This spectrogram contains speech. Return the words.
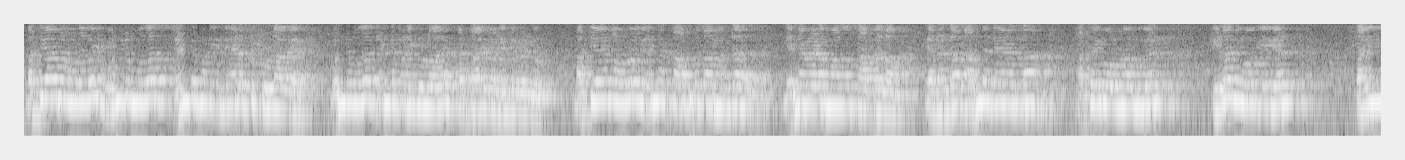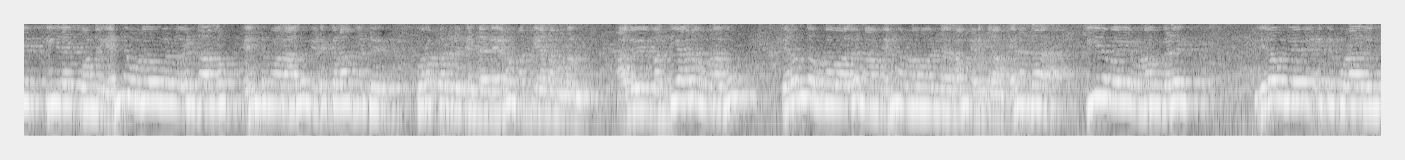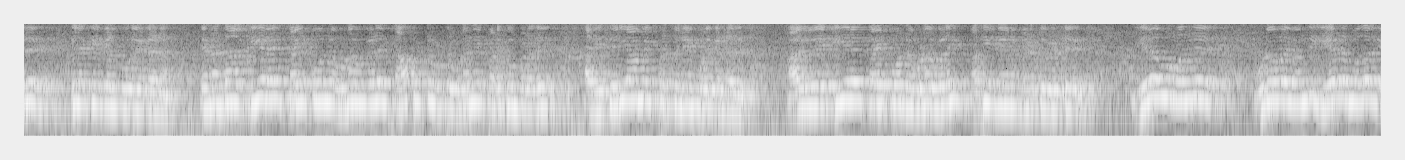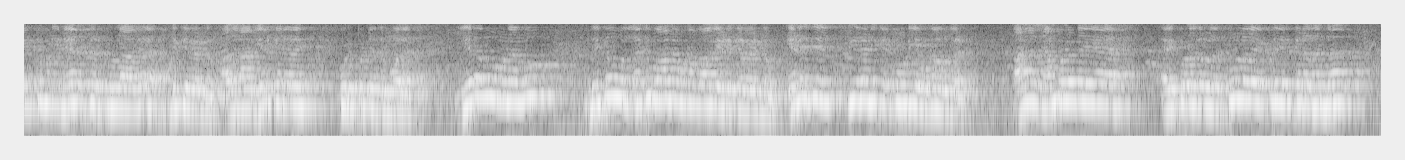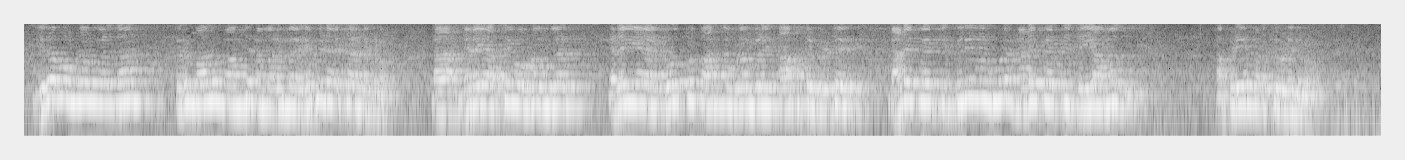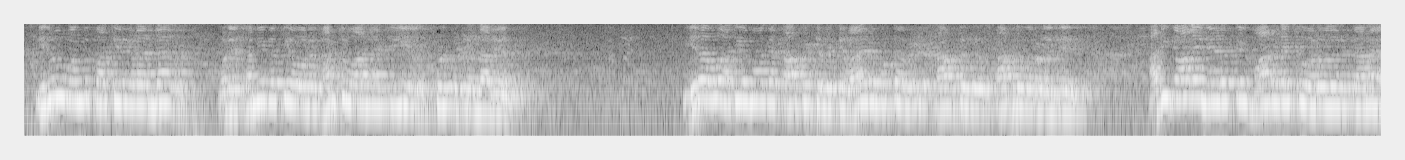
மத்தியான உணவை ஒன்று முதல் ரெண்டு மணி நேரத்துக்குள்ளாக ஒன்று முதல் ரெண்டு மணிக்குள்ளாக கட்டாயம் எடுக்க வேண்டும். மத்தியான உணவு என்ன சாப்பிடலாம் என்றால் என்ன வேணுமானாலும் சாப்பிடலாம். ஏனென்றால் அந்த நேரம்தான் அசைவ உணவுகள் கிழங்கு வகைகள் தயிர் கீரை போன்ற என்ன உணவுகள் வேண்டாலும் வேண்டுமானாலும் எடுக்கலாம் என்று கூறப்பட்டிருக்கின்ற நேரம் மத்தியான உணவு. ஆகவே மத்தியான உணவு சிறந்த உணவாக நாம் என்ன உணவு நாம் எடுக்கலாம். ஏனென்றால் கீரை வகை உணவுகளை இரவு நேரம் எடுக்கக்கூடாது என்று இலக்கியங்கள் கூறுகின்றன. ஏனென்றால் கீரை தயிர் போன்ற உணவுகளை சாப்பிட்டு விட்டு உடனே படுக்கும் பொழுது அது சரியாமை பிரச்சனையை கொடுக்கின்றது. ஆகவே கீரை தயிர் போன்ற உணவுகளை மதிய நேரம் எடுத்துவிட்டு இரவு வந்து உணவை வந்து ஏழு முதல் எட்டு மணி நேரத்திற்குள்ளாக முடிக்க வேண்டும். அதை நான் ஏற்கனவே குறிப்பிட்டது போல. இரவு உணவு மிகவும் லகுவான உணவாக எடுக்க வேண்டும். எளிதில் ஜீரணிக்கக்கூடிய உணவுகள். ஆனால் நம்மளுடைய இப்பொழுது சூழ்நிலை எப்படி இருக்கிறது என்றால் இரவு உணவுகள் தான் பெரும்பாலும் வந்து நம்ம ரொம்ப ஹெவி டயட்டாக எடுக்கிறோம். நான் நிறைய அசைவ உணவுகள் நிறைய கொழுப்பு சார்ந்த உணவுகளை சாப்பிட்டு விட்டு நடைப்பயிற்சி பிரிவு கூட நடைப்பயிற்சி செய்யாமல் அப்படியே படுத்து விடுகிறோம். இதுவும் வந்து பார்த்தீர்கள் என்றால் ஒரு சமீபத்திய ஒரு மருத்துவ ஆராய்ச்சியில் குறிப்பிட்டிருந்தார்கள். இரவு அதிகமாக சாப்பிட்டு விட்டு வயிறு முட்டை சாப்பிட்டு சாப்பிடுபவர்களுக்கு அதிகாலை நேரத்தில் மாரடைப்பு வருவதற்கான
